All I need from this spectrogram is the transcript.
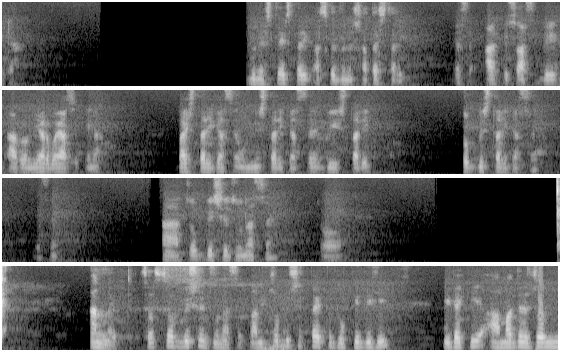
এটা। জুনের তেইশ তারিখ, আজকে জুনের সাতাইশ তারিখ। ঠিক আছে? আর কিছু আছে আরও নিয়ার বাই আছে কিনা বাইশ তারিখ আছে, উনিশ তারিখ আছে, বিশ তারিখ, চব্বিশ তারিখ আছে। ঠিক আছে? হ্যাঁ চব্বিশে জুন আছে, তো চব্বিশে জুন আছে। তো আমি চব্বিশেরটা একটু ঢুকিয়ে দেখি এটা কি আমাদের জন্য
